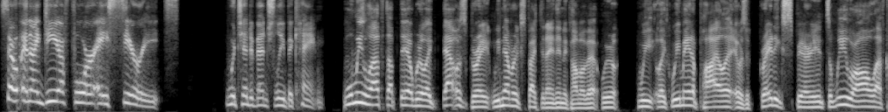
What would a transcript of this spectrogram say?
So an idea for a series, which it eventually became. when we left up there, we were like, that was great. We never expected anything to come of it. We were, we like, we made a pilot. It was a great experience. And we were all left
